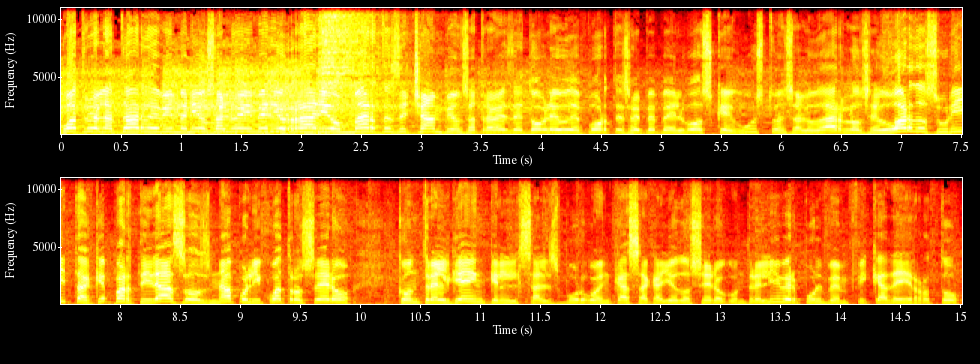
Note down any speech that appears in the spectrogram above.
4 de la tarde, bienvenidos al 9 y medio radio, martes de Champions a través de W Deportes. Soy Pepe del Bosque, gusto en saludarlos. Eduardo Zurita, qué partidazos. Napoli 4-0 contra el Genk. El Salzburgo en casa cayó 2-0 contra el Liverpool. Benfica derrotó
